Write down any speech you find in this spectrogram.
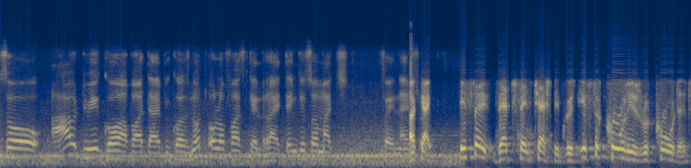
so how do we go about that? Because not all of us can write. Thank you so much for a nice Okay. If they, that's fantastic because if the call is recorded,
